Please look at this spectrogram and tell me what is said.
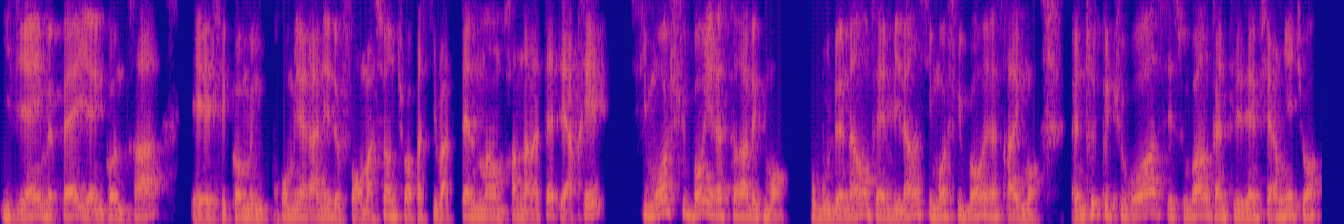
il vient, il me paye, il y a un contrat et c'est comme une première année de formation, tu vois, parce qu'il va tellement prendre dans la tête. Et après, si moi je suis bon, il restera avec moi. Au bout d'un an, on fait un bilan. Si moi je suis bon, il restera avec moi. Un truc que tu vois, c'est souvent quand les infirmiers, tu vois,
